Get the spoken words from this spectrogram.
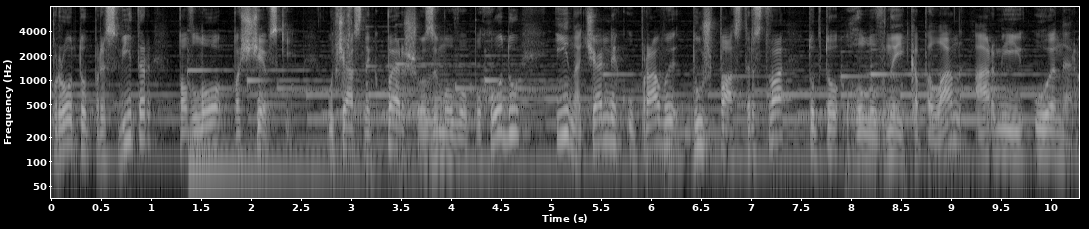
протопресвітер Павло Пащевський учасник першого зимового походу і начальник управи душпастерства, тобто головний капелан армії УНР.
